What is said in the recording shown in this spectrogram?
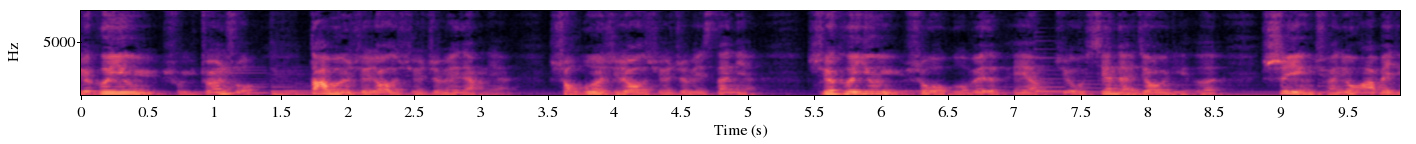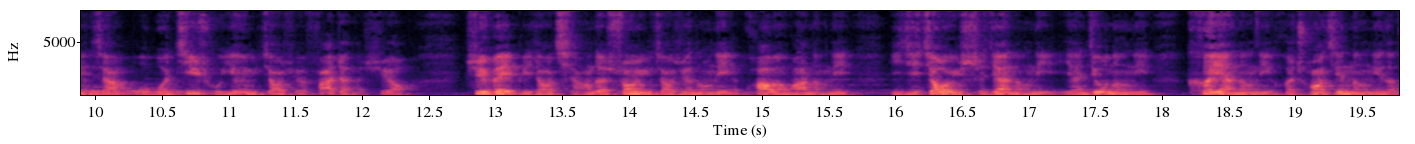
学科英语属于专硕，大部分学校的学制为两年，少部分学校的学制为三年。学科英语是我国为了培养具有现代教育理论、适应全球化背景下我国基础英语教学发展的需要，具备比较强的双语教学能力、跨文化能力以及教育实践能力、研究能力、科研能力和创新能力的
